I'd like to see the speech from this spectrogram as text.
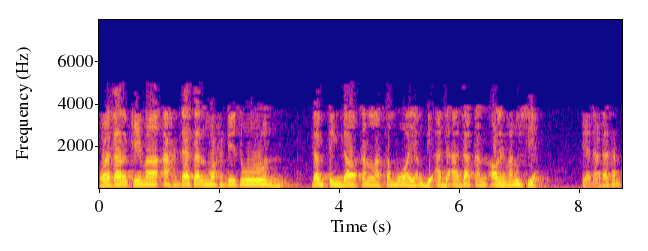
Wa tarki ma ahdatsal muhditsun dan tinggalkanlah semua yang diada-adakan oleh manusia. Diada-adakan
